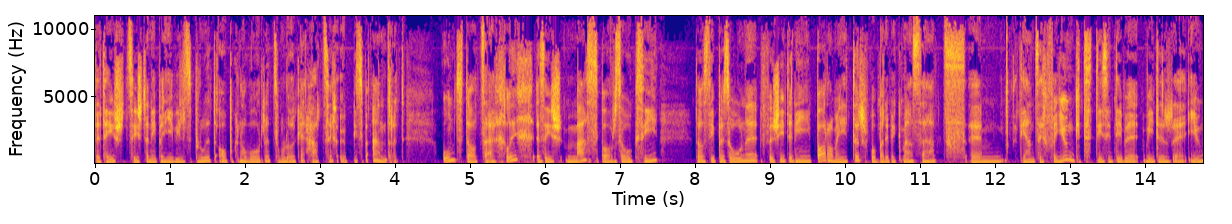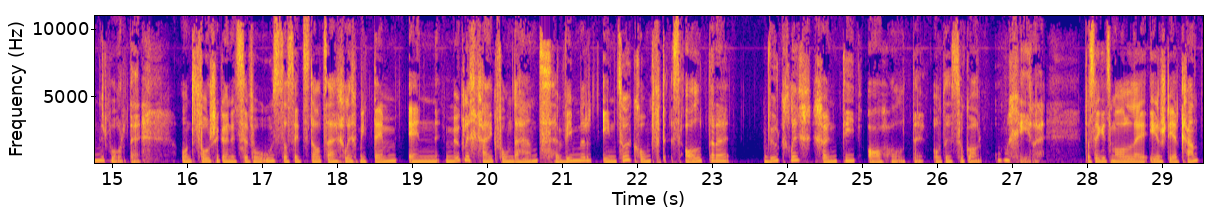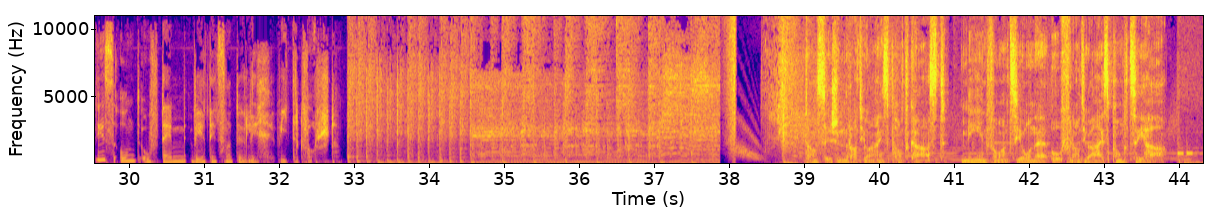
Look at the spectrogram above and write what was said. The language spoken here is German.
den Tests ist dann eben jeweils Blut abgenommen worden, um zu schauen, hat sich etwas verändert. Und tatsächlich, es ist messbar so gewesen, dass die Personen verschiedene Parameter, die man eben gemessen hat, ähm, die haben sich verjüngt. Die sind eben wieder äh, jünger geworden. Und die Forscher gehen jetzt davon aus, dass sie jetzt tatsächlich mit dem eine Möglichkeit gefunden haben, wie man in Zukunft das Alter wirklich könnte anhalten oder sogar umkehren. Das ist jetzt mal eine erste Erkenntnis und auf dem wird jetzt natürlich weiter geforscht. Das ist ein Radio 1 Podcast. Mehr Informationen auf radio1.ch.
